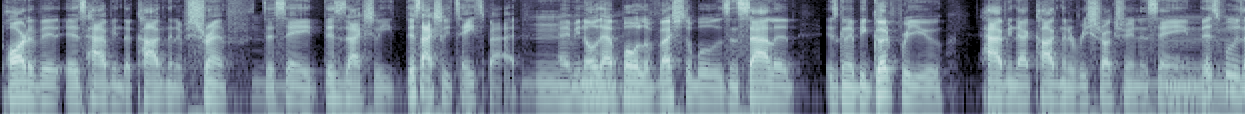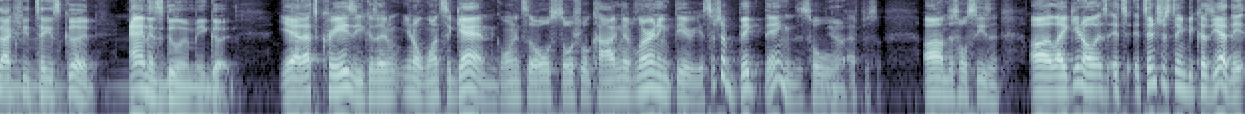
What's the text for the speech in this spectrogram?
part of it is having the cognitive strength mm. to say this is actually this actually tastes bad, mm. and if you know that bowl of vegetables and salad is going to be good for you, having that cognitive restructuring and saying mm. this food actually tastes good and it's doing me good. Yeah, that's crazy because you know once again going into the whole social cognitive learning theory, it's such a big thing. This whole yeah. episode, um, this whole season uh, like you know, it's, it's it's interesting because yeah, they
